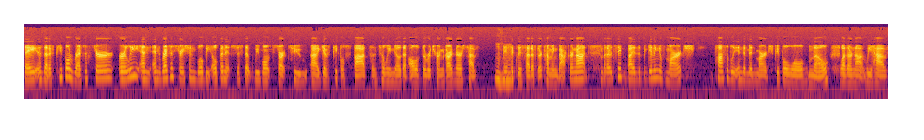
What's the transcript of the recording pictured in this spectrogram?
say is that if people register early, and, and registration will be open, it's just that we won't start to uh, give people spots until we know that all of the return gardeners have mm-hmm. basically said if they're coming back or not. But I would say by the beginning of March, possibly into mid-March, people will know whether or not we have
